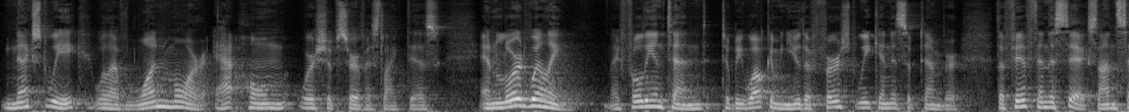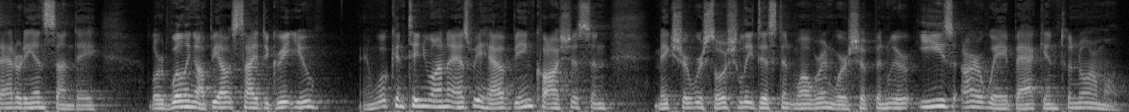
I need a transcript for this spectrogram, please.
Next week, we'll have one more at home worship service like this, and Lord willing, I fully intend to be welcoming you the first weekend in September, the 5th and the 6th, on Saturday and Sunday. Lord willing, I'll be outside to greet you, and we'll continue on as we have, being cautious and make sure we're socially distant while we're in worship, and we'll ease our way back into normal.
